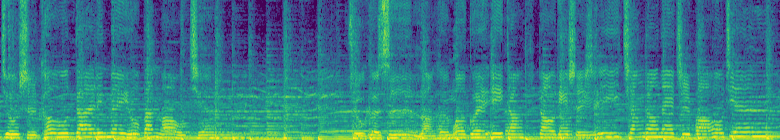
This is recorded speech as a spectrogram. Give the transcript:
就是口袋里没有半毛钱。诸葛四郎和魔鬼党，到底谁抢到那支宝剑？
